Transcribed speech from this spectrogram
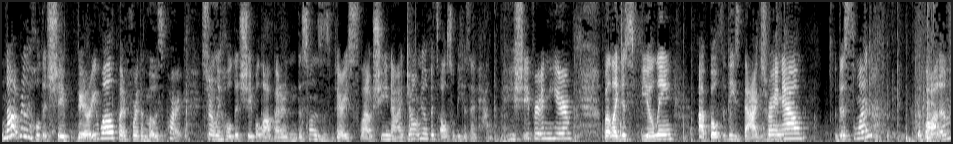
not really hold its shape very well, but for the most part, certainly hold its shape a lot better than this one. This is very slouchy. Now, I don't know if it's also because I've had the base shaper in here, but like just feeling uh, both of these bags right now, this one, the bottom,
